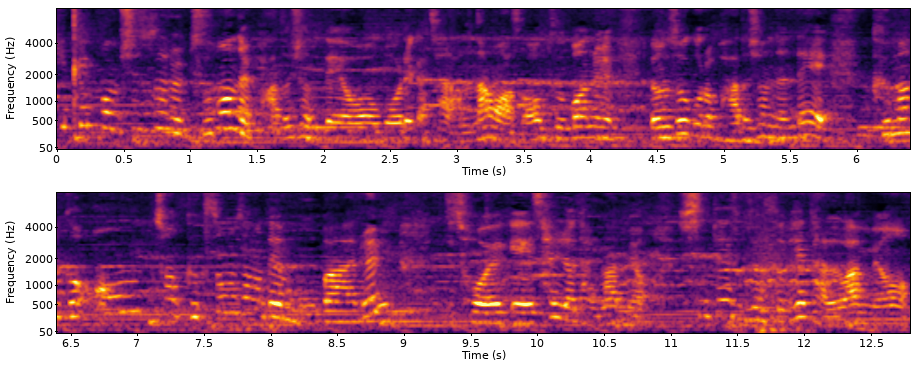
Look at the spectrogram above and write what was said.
히피펌 시술을 두 번을 받으셨대요. 머리가 잘 안 나와서 두 번을 연속으로 받으셨는데 그만큼 엄청 극손상된 모발을 저에게 살려달라며 신태소생술을 해달라며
